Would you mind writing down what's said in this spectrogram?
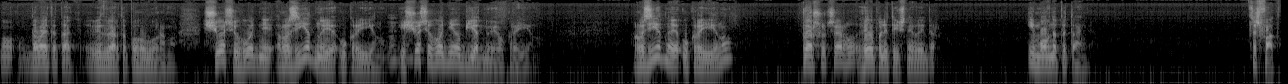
ну давайте так відверто поговоримо. Що сьогодні роз'єднує Україну і що сьогодні об'єднує Україну? Роз'єднує Україну в першу чергу геополітичний вибір і мовне питання. Це ж факт.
